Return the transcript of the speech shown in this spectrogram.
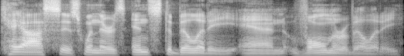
Chaos is when there's instability and vulnerability.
